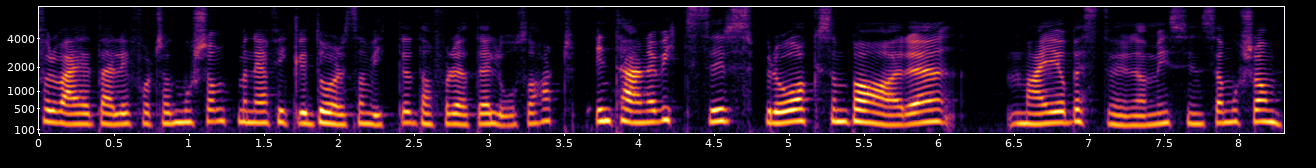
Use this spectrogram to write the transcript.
for å være helt ærlig, fortsatt morsomt, men jeg fikk litt dårlig samvittighet da fordi at jeg lo så hardt. Interne vitser, språk som bare meg og bestevenninna mi syns er morsom.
